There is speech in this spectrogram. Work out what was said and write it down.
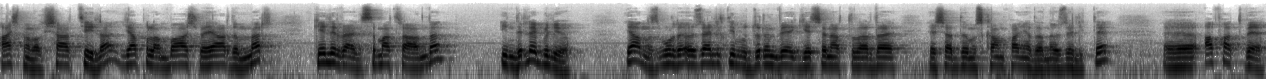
aşmamak şartıyla yapılan bağış ve yardımlar gelir vergisi matrağından indirilebiliyor. Yalnız burada özellikle bu durum ve geçen haftalarda yaşadığımız kampanyadan özellikle e, AFAD ve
